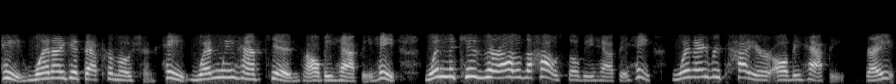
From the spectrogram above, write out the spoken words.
Hey, when I get that promotion. Hey, when we have kids, I'll be happy. Hey, when the kids are out of the house, I'll be happy. Hey, when I retire, I'll be happy, right?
